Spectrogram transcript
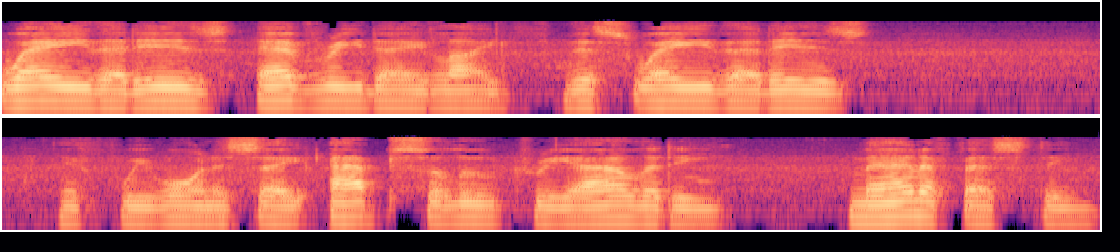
way that is everyday life, this way that is, if we want to say, absolute reality manifesting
